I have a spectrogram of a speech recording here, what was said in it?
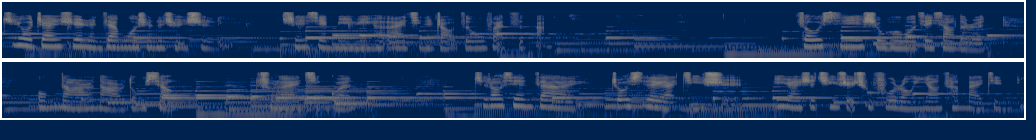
只有詹轩仍在陌生的城市里，深陷命运和爱情的沼泽无法自拔。”邹西是和我最像的人，我们哪儿哪儿都像，除了爱情观。直到现在，周西的感情史依然是清水出芙蓉一样苍白见底。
